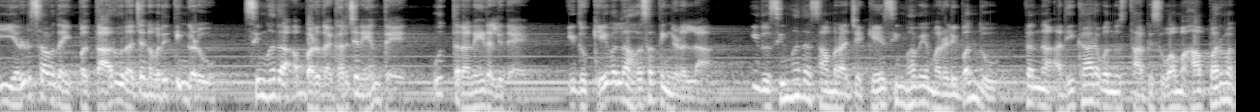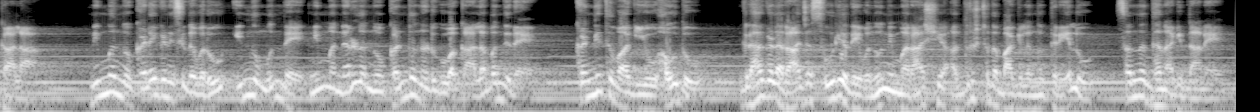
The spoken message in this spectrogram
ಈ ಎರಡು ಸಾವಿರದ ಇಪ್ಪತ್ತಾರರ ಜನವರಿ ತಿಂಗಳು. ಸಿಂಹದ ಅಬ್ಬರದ ಘರ್ಜನೆಯಂತೆ ಉತ್ತರ ನೀಡಲಿದೆ ಇದು ಕೇವಲ ಹೊಸ ತಿಂಗಳಲ್ಲ. ಇದು ಸಿಂಹದ ಸಾಮ್ರಾಜ್ಯಕ್ಕೆ ಸಿಂಹವೇ ಮರಳಿ ಬಂದು ತನ್ನ ಅಧಿಕಾರವನ್ನು ಸ್ಥಾಪಿಸುವ ಮಹಾಪರ್ವಕಾಲ. ನಿಮ್ಮನ್ನು ಕಡೆಗಣಿಸಿದವರು ಇನ್ನು ಮುಂದೆ ನಿಮ್ಮ ನೆರಳನ್ನು ಕಂಡು ನಡುಗುವ ಕಾಲ ಬಂದಿದೆ. ಖಂಡಿತವಾಗಿಯೂ ಹೌದು. ಗ್ರಹಗಳ ರಾಜ ಸೂರ್ಯದೇವನು ನಿಮ್ಮ ರಾಶಿಯ ಅದೃಷ್ಟದ ಬಾಗಿಲನ್ನು ತೆರೆಯಲು ಸನ್ನದ್ಧನಾಗಿದ್ದಾನೆ.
